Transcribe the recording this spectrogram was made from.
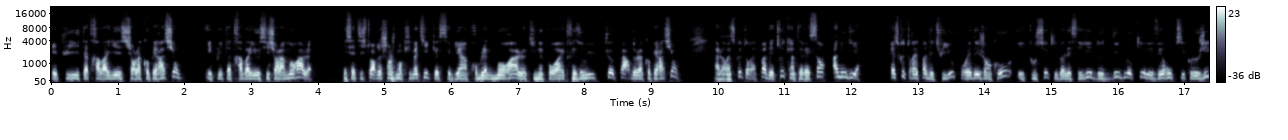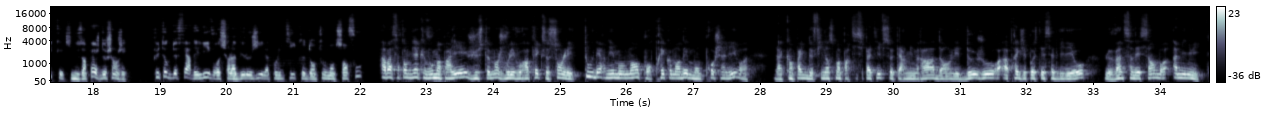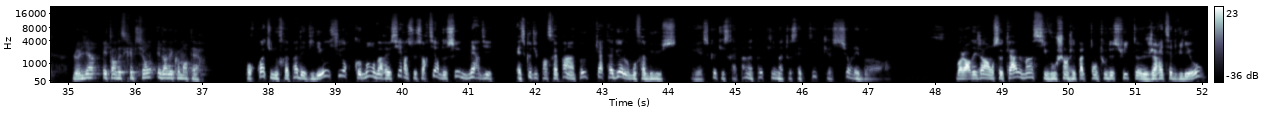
et puis t'as travaillé sur la coopération, et puis t'as travaillé aussi sur la morale. Et cette histoire de changement climatique, c'est bien un problème moral qui ne pourra être résolu que par de la coopération. Alors est-ce que t'aurais pas des trucs intéressants à nous dire? Est-ce que tu n'aurais pas des tuyaux pour aider Janko et tous ceux qui veulent essayer de débloquer les verrous psychologiques qui nous empêchent de changer? Plutôt que de faire des livres sur la biologie et la politique dont tout le monde s'en fout? Ah bah ça tombe bien que vous m'en parliez, justement je voulais vous rappeler que ce sont les tout derniers moments pour précommander mon prochain livre. La campagne de financement participatif se terminera dans les deux jours après que j'ai posté cette vidéo, le 25 décembre à minuit. Le lien est en description et dans les commentaires. Pourquoi tu nous ferais pas des vidéos sur comment on va réussir à se sortir de ce merdier? Est-ce que tu penserais pas un peu qu'à ta gueule, Homo fabulus Et est-ce que tu serais pas un peu climato-sceptique sur les bords? Bon alors déjà, on se calme, hein. si vous changez pas de ton tout de suite, euh, j'arrête cette vidéo.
